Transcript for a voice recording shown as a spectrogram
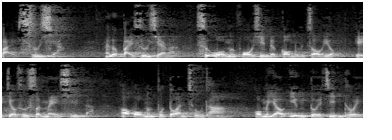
摆思想，那个摆思想啊，是我们佛性的功能作用，也就是生灭心啦。而我们不断除它，我们要应对进退，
